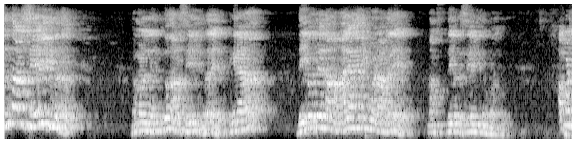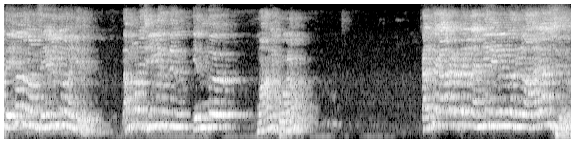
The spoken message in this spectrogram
എന്താണ് സേവിക്കുന്നത്? നമ്മൾ എന്തോന്നാണ് സേവിക്കുന്നത് അല്ലെ? എങ്ങനെയാണ്? ദൈവത്തെ നാം ആരാധിക്കുമ്പോഴാണ് അല്ലെ? നാം ദൈവത്തെ സേവിക്കുന്നത് പറയുന്നത് അപ്പോൾ ദൈവത്തെ നാം സേവിക്കണമെങ്കിൽ നമ്മുടെ ജീവിതത്തിൽ എന്ത് മാറിപ്പോകണം? കഴിഞ്ഞ കാലഘട്ടങ്ങളിൽ അന്യ ദൈവങ്ങളെ നിങ്ങൾ ആരാധിച്ചിരുന്നു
